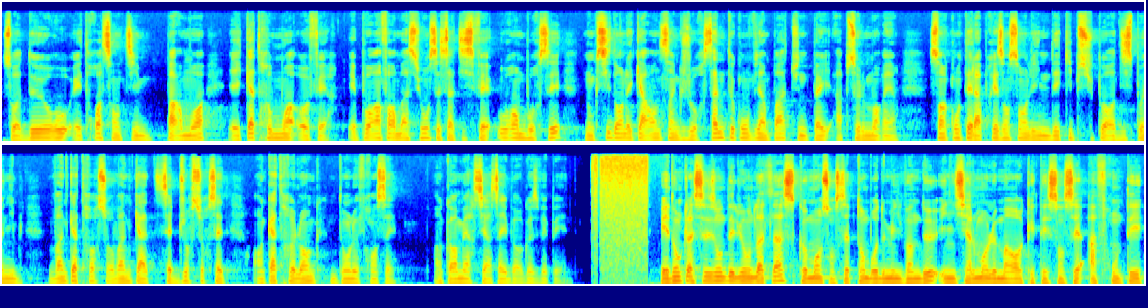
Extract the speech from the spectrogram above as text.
soit 2 euros et 3 centimes par mois et 4 mois offerts. Et pour information, c'est satisfait ou remboursé, donc si dans les 45 jours ça ne te convient pas, tu ne payes absolument rien. Sans compter la présence en ligne d'équipes support disponibles 24 heures sur 24, 7 jours sur 7, en 4 langues, dont le français. Encore merci à CyberGhost VPN. Et donc la saison des Lions de l'Atlas commence en septembre 2022. Initialement, le Maroc était censé affronter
